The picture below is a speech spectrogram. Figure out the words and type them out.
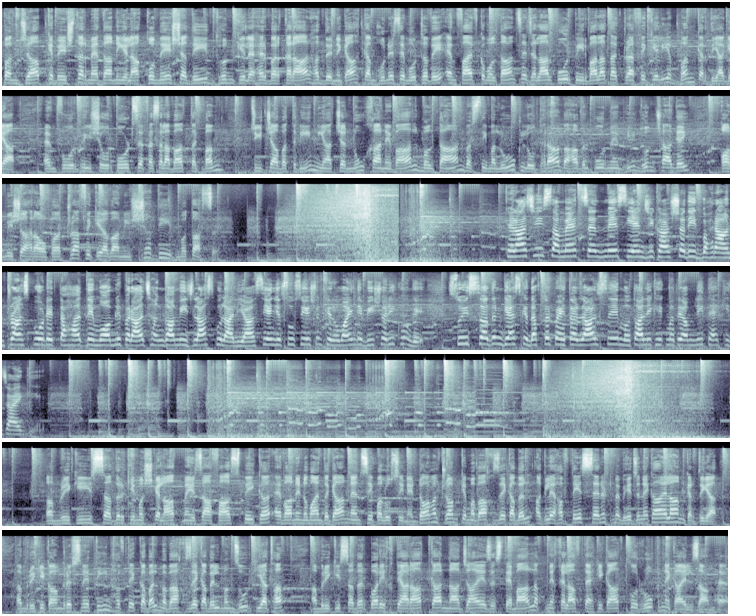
پنجاب کے بیشتر میدانی علاقوں میں شدید دھن کی لہر برقرار، حد نگاہ کم ہونے سے موٹر وے ایم فائیو کو ملتان سے جلال پور پیروالا تک ٹریفک کے لیے بند کر دیا گیا۔ ایم فور بھی شور کوٹ سے فیصل آباد تک بند۔ چیچا وطنی، میاں چنو خانیوال ملتان، بستی ملوک، لودھرا، بہاولپور میں بھی دھن چھا گئی۔ قومی شاہراہوں پر ٹریفک کی روانی شدید متاثر۔ کراچی سمیت سندھ میں سی این جی کا شدید بحران۔ ٹرانسپورٹ اتحاد نے معاملے پر آج ہنگامی اجلاس بلا لیا۔ سی این جی ایسوسی ایشن کے نمائندے بھی شریک ہوں گے۔ سوئس سدرن گیس کے دفتر پر احتجاج سے متعلق حکمت عملی طے کی جائے گی۔ امریکی صدر کی مشکلات میں اضافہ سپیکر ایوان نمائندگان نینسی پلوسی نے ڈونلڈ ٹرمپ کے مواخذے کا بل اگلے ہفتے سینٹ میں بھیجنے کا اعلان کر دیا۔ امریکی کانگریس نے تین ہفتے قبل مواخذے کا بل منظور کیا تھا۔ امریکی صدر پر اختیارات کا ناجائز استعمال اپنے خلاف تحقیقات کو روکنے کا الزام ہے۔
